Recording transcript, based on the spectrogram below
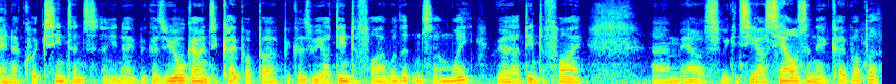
in a quick sentence, you know, because we all go into kaupapa because we identify with it in some way. We identify um, our, we can see ourselves in that kaupapa.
